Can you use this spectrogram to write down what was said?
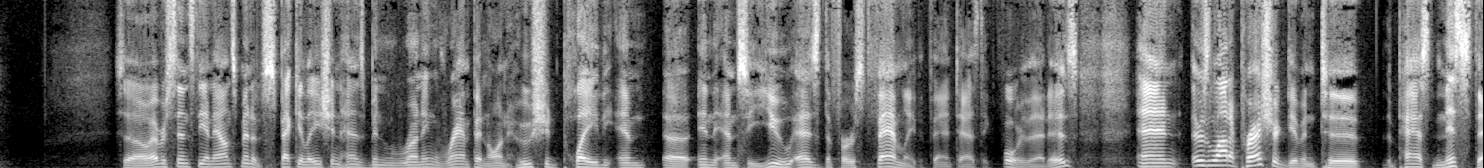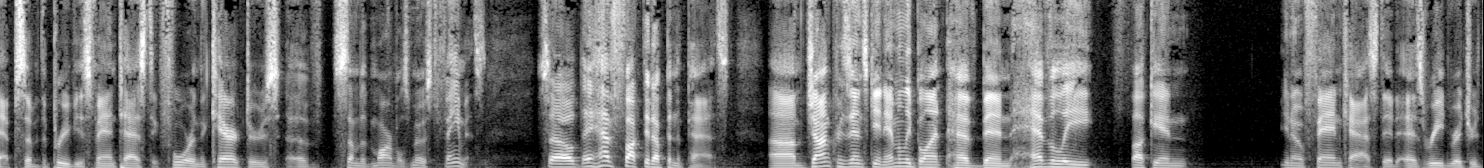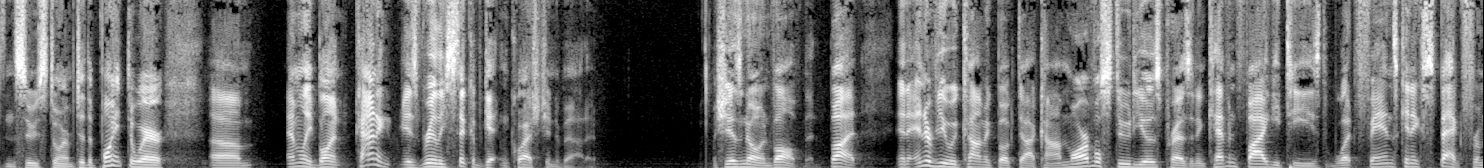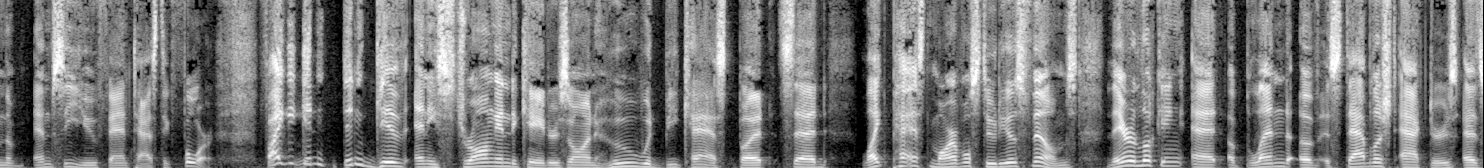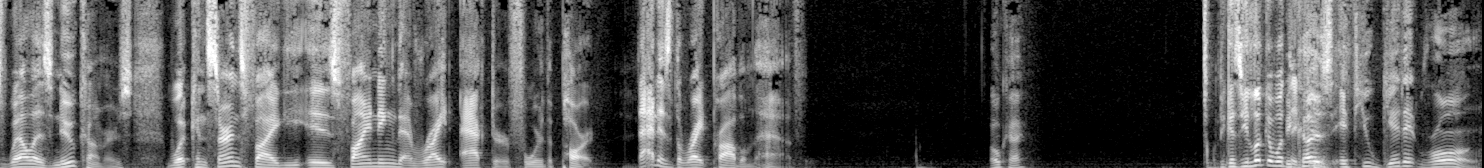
So ever since the announcement of speculation has been running rampant on who should play the M, uh, in the MCU as the first family, the Fantastic Four, that is, and there's a lot of pressure given to the past missteps of the previous Fantastic Four and the characters of some of Marvel's most famous. So they have fucked it up in the past. Um, John Krasinski and Emily Blunt have been heavily fucking you know, fan casted as Reed Richards and Sue Storm to the point to where um, Emily Blunt kind of is really sick of getting questioned about it. She has no involvement. But in an interview with comicbook.com, Marvel Studios president Kevin Feige teased what fans can expect from the MCU Fantastic Four. Feige didn't, didn't give any strong indicators on who would be cast, but said like past Marvel Studios films, they are looking at a blend of established actors as well as newcomers. What concerns Feige is finding the right actor for the part. That is the right problem to have. Okay. Because you look at what Because they do. if you get it wrong,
